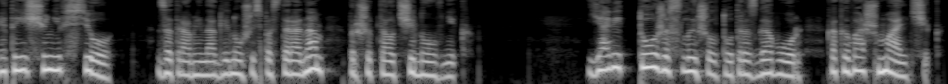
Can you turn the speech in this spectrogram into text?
Это еще не все затравленно оглянувшись по сторонам, прошептал чиновник. Я ведь тоже слышал тот разговор, как и ваш мальчик.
